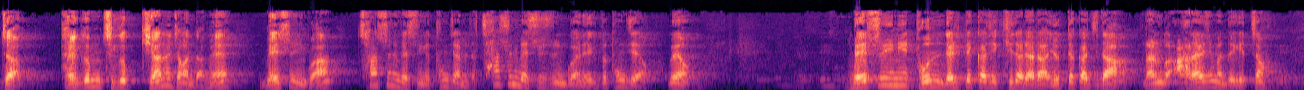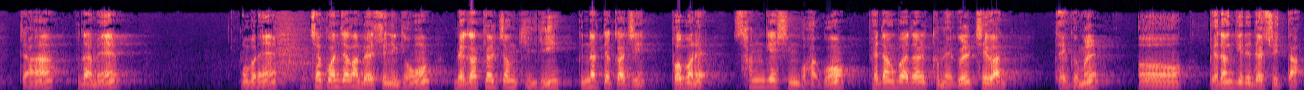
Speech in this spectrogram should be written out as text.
자, 대금 지급 기한을 정한 다음에 매수인과 차순위 매수인과 통지합니다. 차순위 매수인과에게도 통지해요. 왜요? 매수인이 돈 낼 때까지 기다려라. 요때까지다. 라는 걸 알아야지만 되겠죠? 자, 그 다음에 5번에 채권자가 매수인인 경우 매각 결정 기일이 끝날 때까지 법원에 상계 신고하고 배당받아야 할 금액을 제외한 대금을 어, 배당기일에 낼 수 있다.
